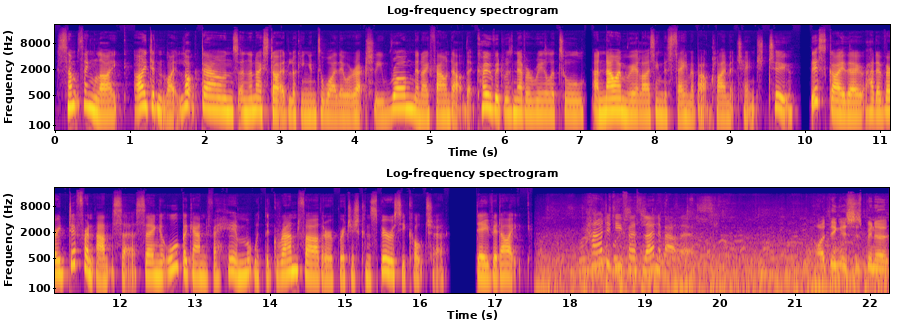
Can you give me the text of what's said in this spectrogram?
Something like, I didn't like lockdowns, and then I started looking into why they were actually wrong, then I found out that COVID was never real at all, and now I'm realising the same about climate change too. This guy, though, had a very different answer, saying it all began for him with the grandfather of British conspiracy culture, David Icke. How did you first learn about this? I think this has been a,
